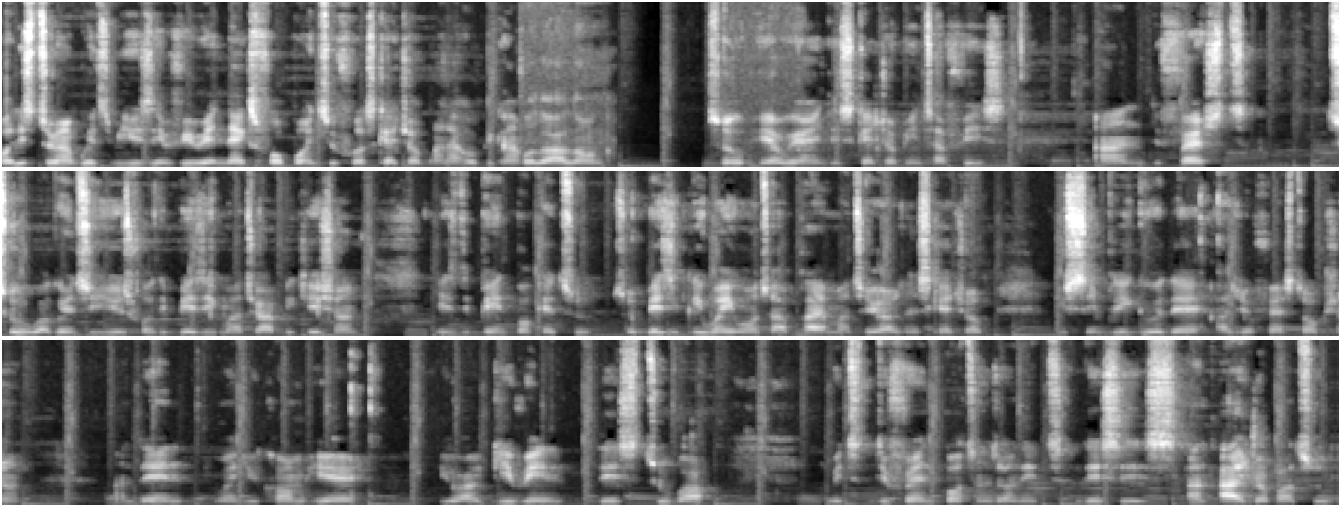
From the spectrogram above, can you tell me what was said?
For this tutorial, I'm going to be using V-Ray Next 4.2 for SketchUp and I hope you can follow along. So here we are in the SketchUp interface and the first tool we're going to use for the basic material application is the paint bucket tool. So basically when you want to apply materials in SketchUp you simply go there as your first option. And then when you come here you are given this toolbar with different buttons on it. This is an eyedropper tool.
